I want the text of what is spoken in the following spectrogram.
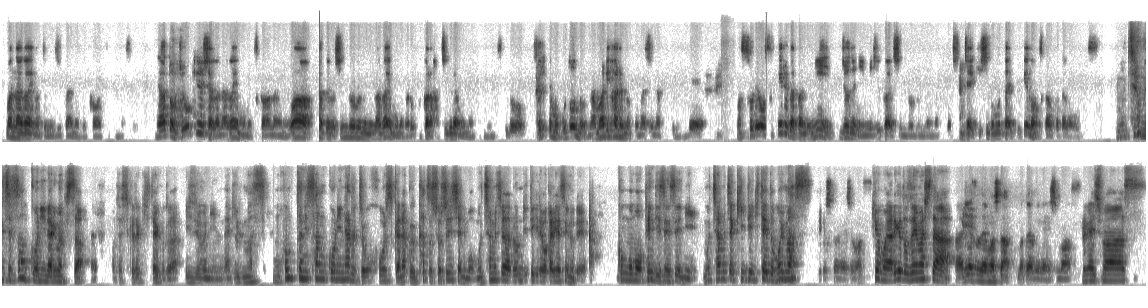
まあ長いのと短いので変わってきます。で、あと上級者が長いものを使わないのは、例えば振動止めの長いものが6から8グラムになってくるんですけど、それってもうほとんど鉛貼るのと同じになってくるので、まあ、それを避けるがために徐々に短い振動止めになったちっちゃい消しゴムタイプっていうのを使う方が多いです。むちゃむちゃ参考になりました。はい私から聞きたいことは以上になります。もう本当に参考になる情報しかなく、かつ初心者にもむちゃむちゃ論理的で分かりやすいので、今後もペンディ先生にむちゃむちゃ聞いていきたいと思います。よろしくお願いします。今日もありがとうございました。ありがとうございました。またお願いします。お願いします。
